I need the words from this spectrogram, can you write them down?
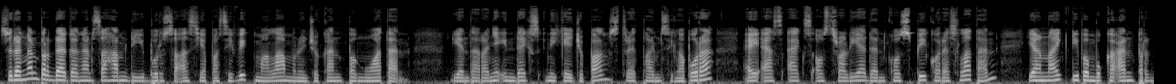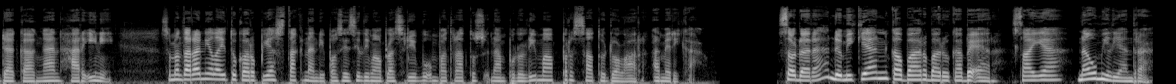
Sedangkan perdagangan saham di Bursa Asia Pasifik malah menunjukkan penguatan. Di antaranya indeks Nikkei Jepang, Straits Times Singapura, ASX Australia, dan Kospi Korea Selatan yang naik di pembukaan perdagangan hari ini. Sementara nilai tukar rupiah stagnan di posisi 15.465 per 1 dolar Amerika. Saudara, demikian kabar baru KBR. Saya Naomi Liandra.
